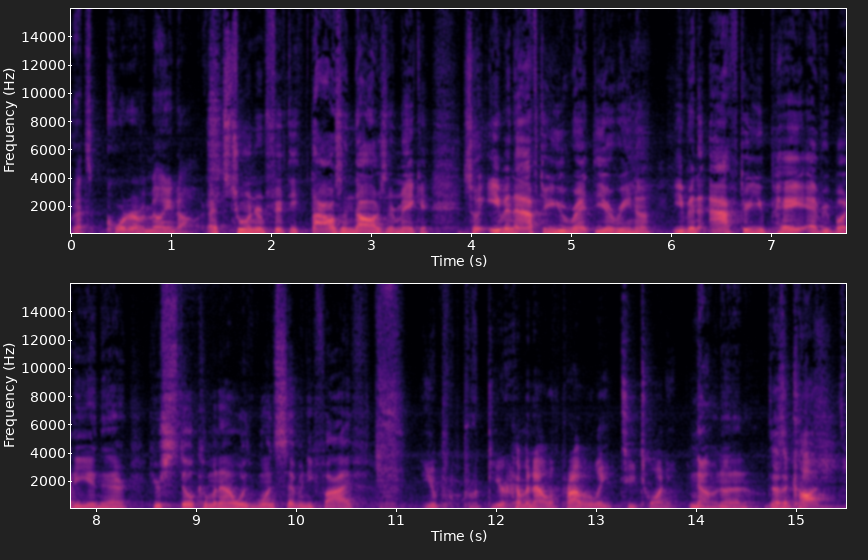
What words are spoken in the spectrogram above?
that's a quarter of a million dollars. That's two hundred fifty thousand dollars they're making. So even after you rent the arena, even after you pay everybody in there, you're still coming out with one seventy five. You're you're coming out with probably 220. No, no, no, no. It doesn't cost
